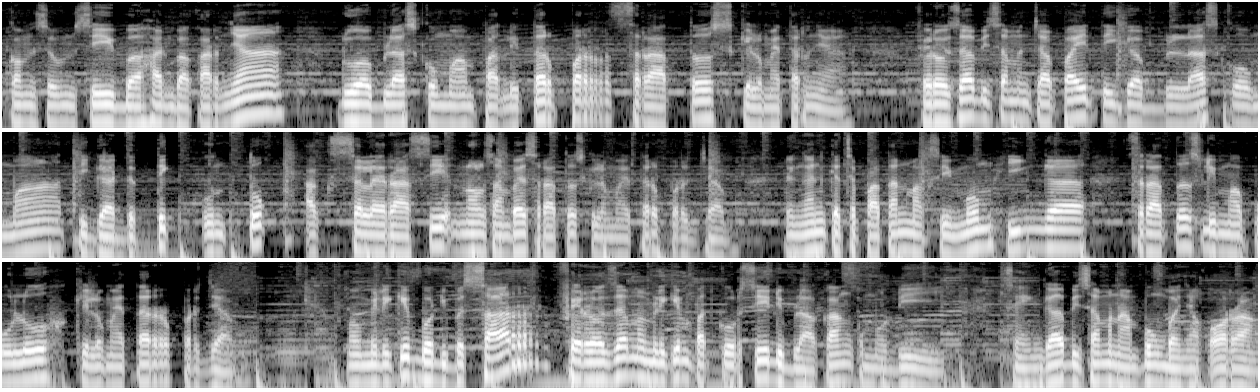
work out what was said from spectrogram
Konsumsi bahan bakarnya 12,4 liter per 100 kilometernya. Feroza bisa mencapai 13,3 detik untuk akselerasi 0 sampai 100 km per jam dengan kecepatan maksimum hingga 150 km per jam. Memiliki bodi besar, Feroza memiliki 4 kursi di belakang kemudi sehingga bisa menampung banyak orang.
